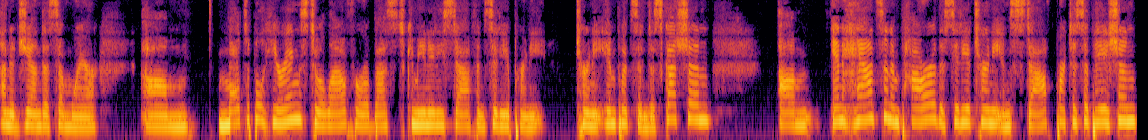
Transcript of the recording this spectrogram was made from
an agenda somewhere. Um, multiple hearings to allow for robust community staff and city attorney, attorney inputs and discussion. Um, enhance and empower the city attorney and staff participation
